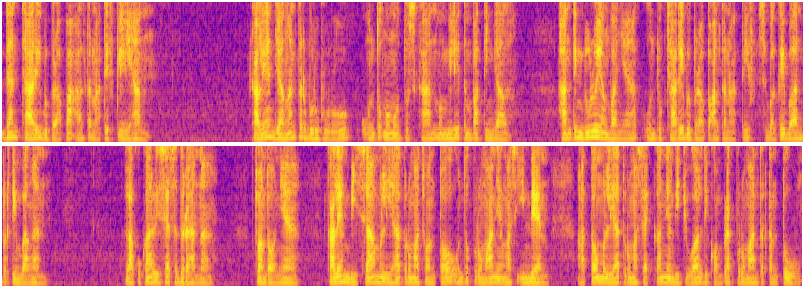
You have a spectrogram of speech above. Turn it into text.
dan cari beberapa alternatif pilihan. Kalian jangan terburu-buru untuk memutuskan memilih tempat tinggal. Hunting dulu yang banyak untuk cari beberapa alternatif sebagai bahan pertimbangan. Lakukan riset sederhana. Contohnya, kalian bisa melihat rumah contoh untuk perumahan yang masih inden, atau melihat rumah second yang dijual di komplek perumahan tertentu.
